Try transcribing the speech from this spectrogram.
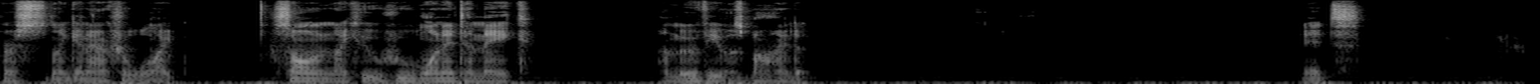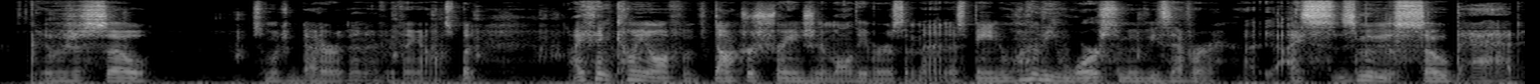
there's like an actual like someone like who who wanted to make a movie was behind it. It's it was just so so much better than everything else. But I think coming off of Doctor Strange and the Multiverse of Madness being one of the worst movies ever, I, I this movie was so bad.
